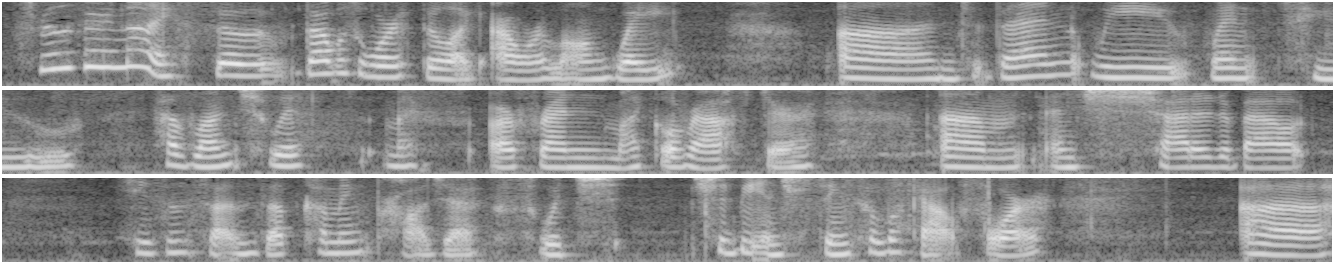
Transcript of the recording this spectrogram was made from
It's really very nice. So that was worth the like hour long wait. And then we went to have lunch with my our friend Michael Rafter, um, and chatted about his and Sutton's upcoming projects, which should be interesting to look out for. Uh,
